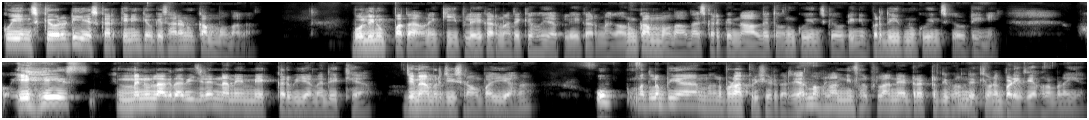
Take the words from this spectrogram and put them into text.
ਕੋਈ ਇਨਸਿਕਿਉਰਿਟੀ ਇਸ ਕਰਕੇ ਨਹੀਂ ਕਿਉਂਕਿ ਸਾਰਿਆਂ ਨੂੰ ਕੰਮ ਆਉਂਦਾਗਾ। ਬੋਲੀ ਨੂੰ ਪਤਾ ਉਹਨੇ ਕੀ ਪਲੇ ਕਰਨਾ ਤੇ ਕਿਹੋ ਜਿਹਾ ਪਲੇ ਕਰਨਾਗਾ ਉਹਨੂੰ ਕੰਮ ਆਉਂਦਾ ਉਹਦਾ ਇਸ ਕਰਕੇ ਨਾਲ ਦੇ ਤੋਂ ਉਹਨੂੰ ਕੋਈ ਇਨਸਿਕਿਉਰਿਟੀ ਨਹੀਂ ਪ੍ਰਦੀਪ ਨੂੰ ਕੋਈ ਇਨਸਿਕਿਉਰਿਟੀ ਨਹੀਂ। ਇਹ ਮੈਨੂੰ ਲੱਗਦਾ ਵੀ ਜਿਹੜੇ ਨਵੇਂ ਮੇਕਰ ਵੀ ਆ ਮੈਂ ਦੇਖਿਆ ਜਿਵੇਂ ਅਮਰਜੀਤ ਸਰਾਉ ਭਾਜੀ ਆ ਹਨਾ ਉਹ ਮਤਲਬ ਵੀ ਐਂ ਮਤਲਬ ਬੜਾ ਅਪਰੀਸ਼ੀਏਟ ਕਰਦੇ ਯਾਰ ਮੈਂ ਫਲਾਨੀ ਫਿਲ- ਫਲਾਨੇ ਡਾਇਰੈਕਟਰ ਦੀ ਫਿਲਮ ਦੇਖੀ ਉਹਨੇ ਬੜੀ ਵਧੀਆ ਫਿਲਮ ਬਣਾਈ ਹੈ।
